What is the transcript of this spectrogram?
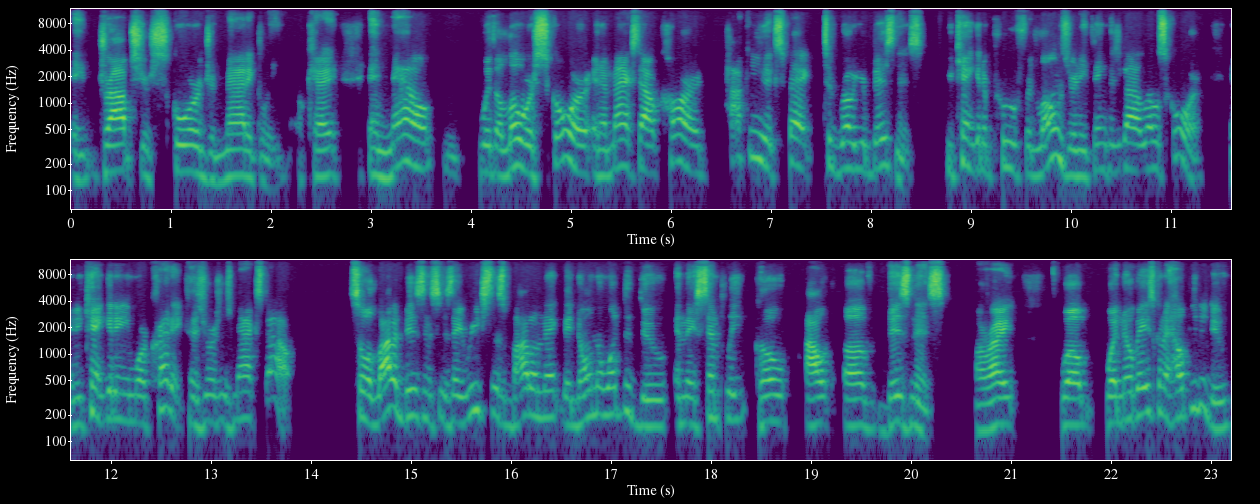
It drops your score dramatically, okay? And now with a lower score and a maxed out card, how can you expect to grow your business? You can't get approved for loans or anything because you got a low score and you can't get any more credit because yours is maxed out. So a lot of businesses, they reach this bottleneck, they don't know what to do, and they simply go out of business, all right? Well, what Novae is gonna help you to do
